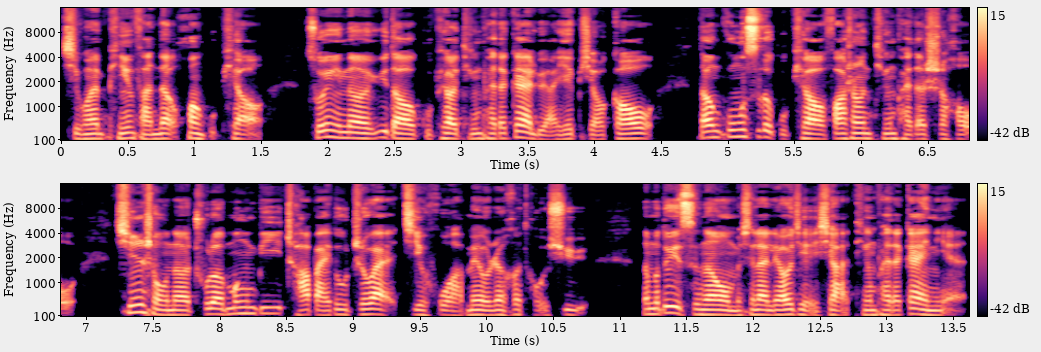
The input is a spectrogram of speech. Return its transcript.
喜欢频繁的换股票，所以呢，遇到股票停牌的概率啊，也比较高。当公司的股票发生停牌的时候，新手呢，除了懵逼查百度之外，几乎啊没有任何头绪。那么对此呢，我们先来了解一下停牌的概念。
